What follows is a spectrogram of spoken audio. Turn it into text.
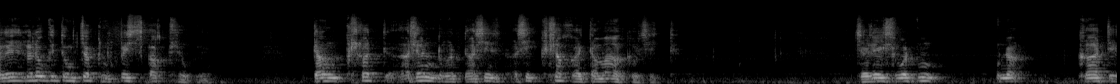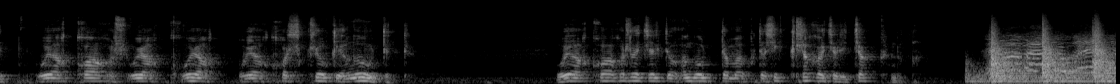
ягеэқалукитум таккнеқ писқарлуги танклат аланнерут аси асиккларра тамаакусит. Жалисвутен уна катит уяққаарс уяқ уяқ уяққорлуки ангуутат. Уяққаарлатилту ангууттамаақку тасиккларра талитаккнеқ Oh,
